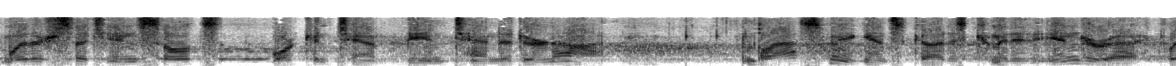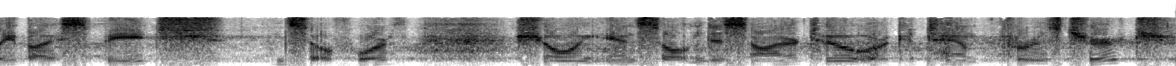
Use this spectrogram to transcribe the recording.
whether such insults or contempt be intended or not. Blasphemy against God is committed indirectly by speech and so forth, showing insult and dishonor to or contempt for his church,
